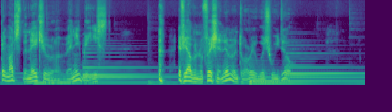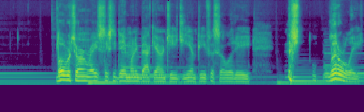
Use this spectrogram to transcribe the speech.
pretty much the nature of any beast. if you have an efficient inventory, which we do. Low return rate, 60 day money back guarantee, GMP facility, literally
